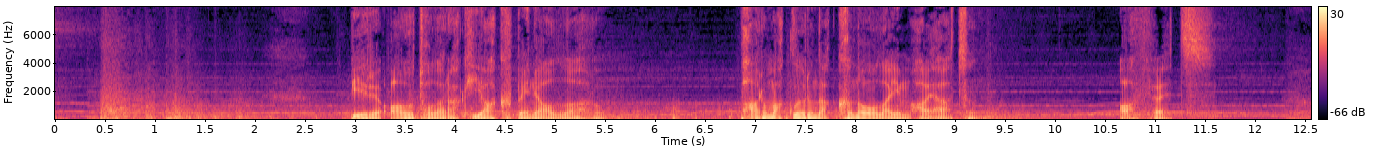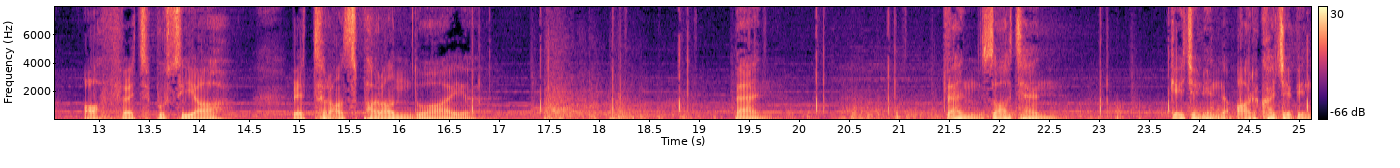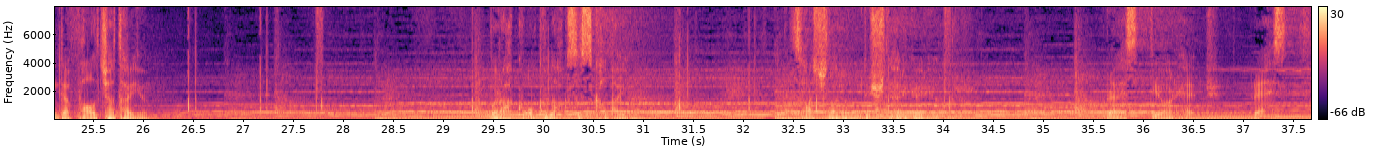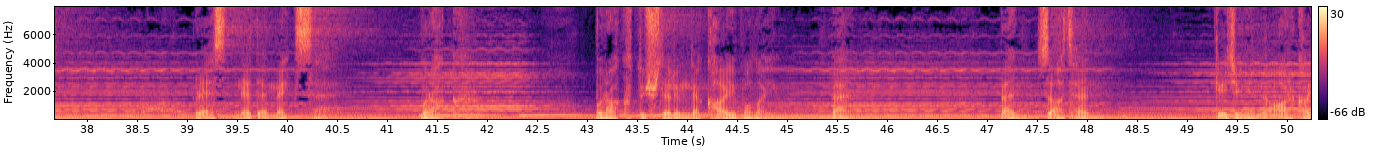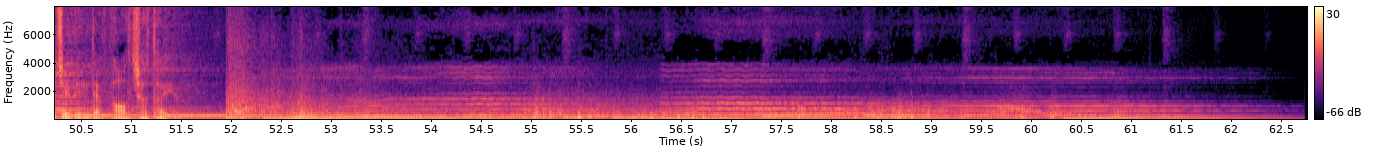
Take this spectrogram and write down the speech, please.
Bir ağıt olarak yak beni Allah'ım. Parmaklarına kına olayım hayatın. Affet. Affet bu siyah ve transparan duayı. Ben, ben zaten gecenin arka cebinde falçatayım. Bırak okunaksız kalayım. Saçlarım düşler görüyor. Rest diyor hep, rest. Rest ne demekse bırak. Bırak düşlerimde kaybolayım ben. Ben zaten gecenin arka cebinde falçatayım.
